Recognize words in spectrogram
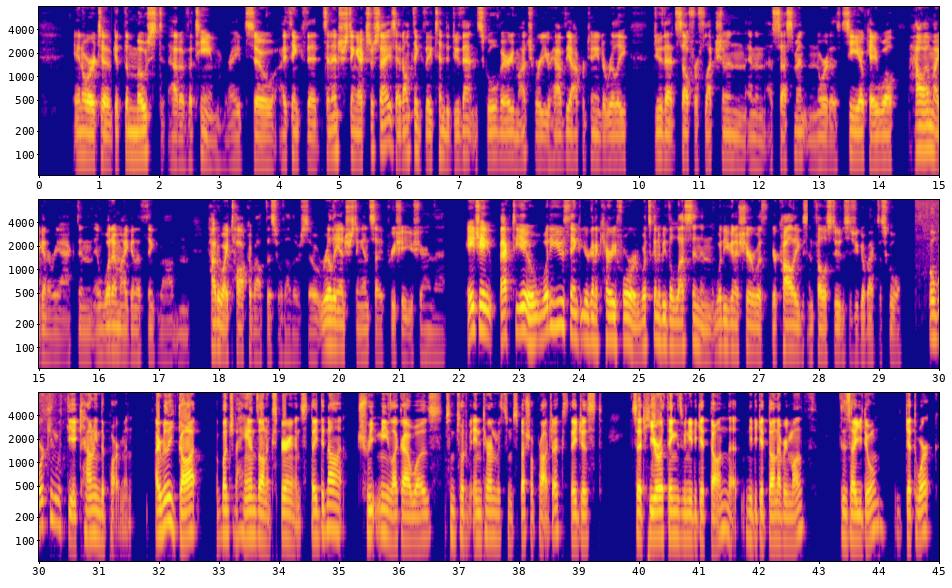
in order to get the most out of a team, right? So I think that it's an interesting exercise. I don't think they tend to do that in school very much, where you have the opportunity to really do that self reflection and an assessment in order to see, okay, well, how am I going to react and, and what am I going to think about and how do I talk about this with others? So, really interesting insight. Appreciate you sharing that. AJ, back to you. What do you think you're going to carry forward? What's going to be the lesson, and what are you going to share with your colleagues and fellow students as you go back to school? Well, working with the accounting department, I really got a bunch of hands on experience. They did not treat me like I was some sort of intern with some special projects. They just said, here are things we need to get done that need to get done every month. This is how you do them. Get to work,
